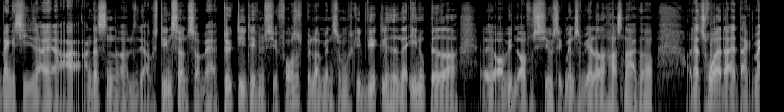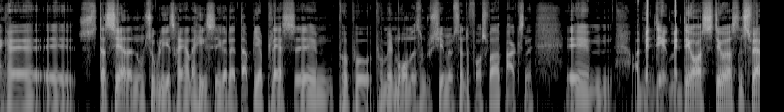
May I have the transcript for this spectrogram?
man kan sige, der er Ankersen og Ludvig Augustinsson, som er dygtige defensive forsvarsspillere, men som måske i virkeligheden er endnu bedre øh, op i den offensive segment, som vi allerede har snakket om. Og der tror jeg, der, der, man kan, øh, der ser der nogle Superliga-trænere, der helt sikkert, at der bliver plads øh, på, på, på mellemrummet, som du siger, mellem centerforsvaret og baksene. Øh, og, men det, men det, er også, det er også en svær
